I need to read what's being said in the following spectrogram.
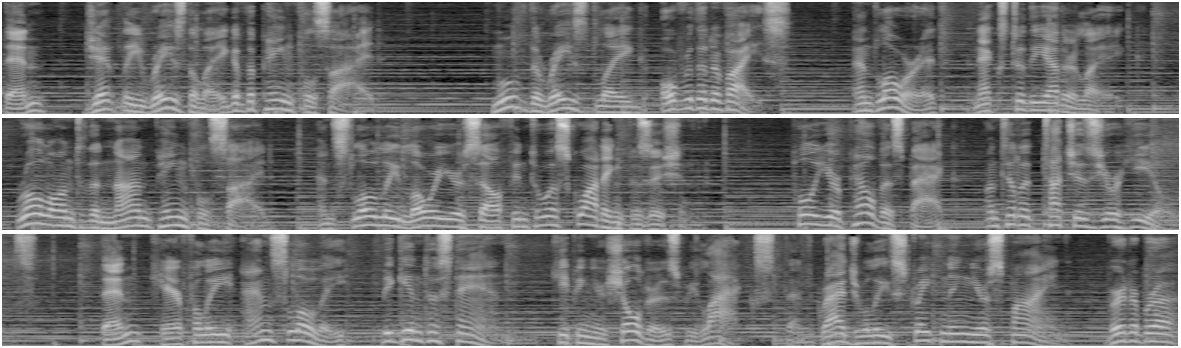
Then, gently raise the leg of the painful side. move the raised leg over the device and lower it next to the other leg. Roll onto the non-painful side and slowly lower yourself into a squatting position. Pull your pelvis back until it touches your heels. Then, carefully and slowly, begin to stand, keeping your shoulders relaxed and gradually straightening your spine, vertebra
